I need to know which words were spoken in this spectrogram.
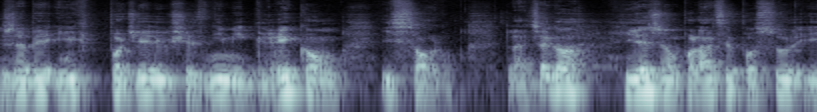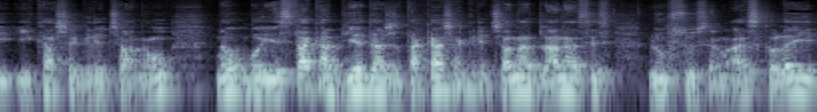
żeby ich podzielił się z nimi gryką i solą. Dlaczego jeżdżą Polacy po sól i, i kaszę gryczaną? No, bo jest taka bieda, że ta kasza gryczana dla nas jest luksusem, ale z kolei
